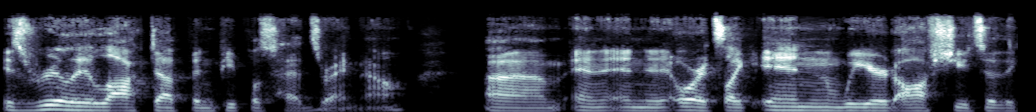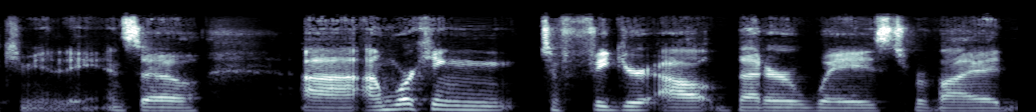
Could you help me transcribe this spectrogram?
is really locked up in people's heads right now. Um, and and or it's like in weird offshoots of the community. And so uh, i'm working to figure out better ways to provide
